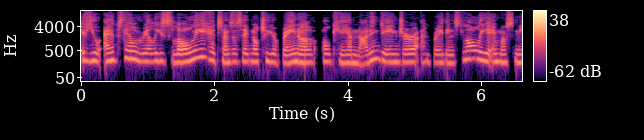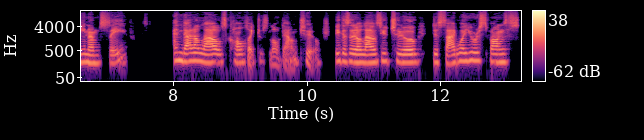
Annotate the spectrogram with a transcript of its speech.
If you exhale really slowly, it sends a signal to your brain of, okay, I'm not in danger. I'm breathing slowly. It must mean I'm safe. And that allows conflict to slow down too, because it allows you to decide what your response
